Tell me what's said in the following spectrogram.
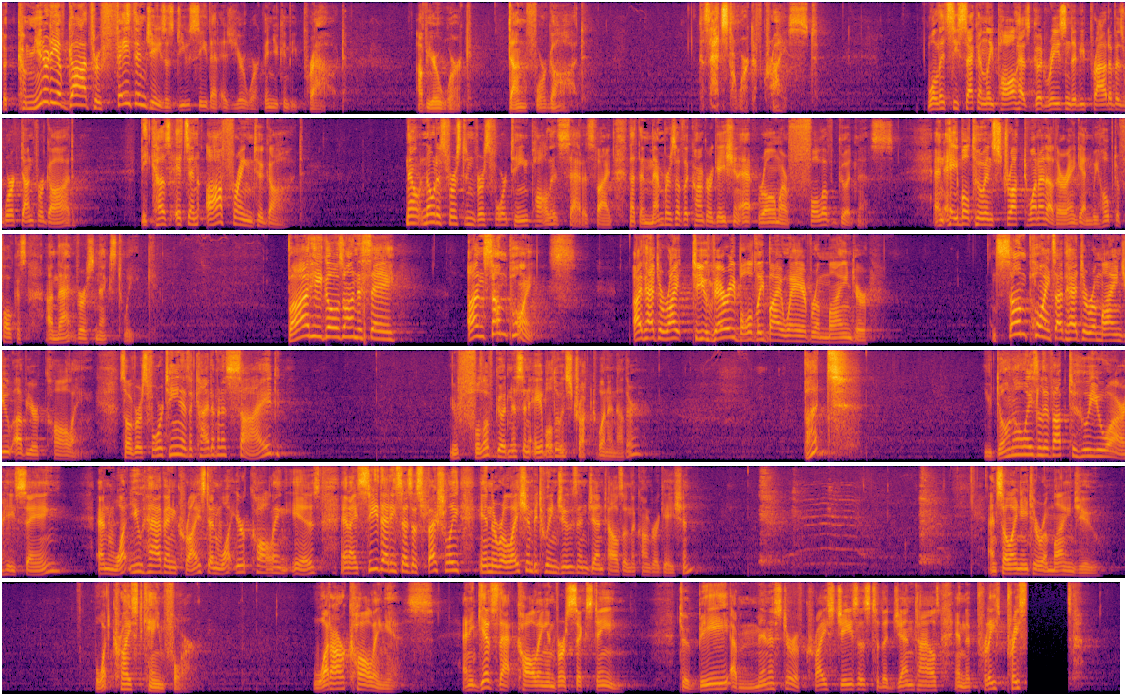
the community of God through faith in Jesus? Do you see that as your work? Then you can be proud of your work done for God. Because that's the work of Christ. Well, let's see, secondly, Paul has good reason to be proud of his work done for God because it's an offering to God. Now, notice first in verse 14, Paul is satisfied that the members of the congregation at Rome are full of goodness and able to instruct one another. And again, we hope to focus on that verse next week. But he goes on to say, on some points, I've had to write to you very boldly by way of reminder. On some points, I've had to remind you of your calling. So, verse 14 is a kind of an aside. You're full of goodness and able to instruct one another. But you don't always live up to who you are, he's saying and what you have in Christ and what your calling is. And I see that he says, especially in the relation between Jews and Gentiles in the congregation. And so I need to remind you what Christ came for, what our calling is. And he gives that calling in verse 16 to be a minister of Christ Jesus to the Gentiles and the priest,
